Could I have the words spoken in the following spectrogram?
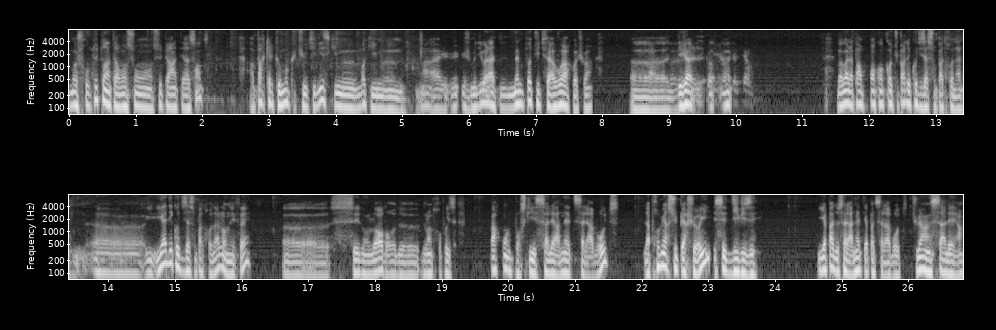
moi, je trouve toute ton intervention super intéressante. À part quelques mots que tu utilises, qui me, moi, qui me, ah, je, me dis voilà, même toi, tu te fais avoir, quoi, tu vois. Euh, déjà, bah quand, tu parles de cotisation patronale, euh, il y a des cotisations patronales, en effet. Euh, c'est dans l'ordre de, l'entreprise. Par contre, pour ce qui est salaire net, salaire brut, la première supercherie, c'est de diviser. Il n'y a pas de salaire net, il n'y a pas de salaire brut. Tu as un salaire.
